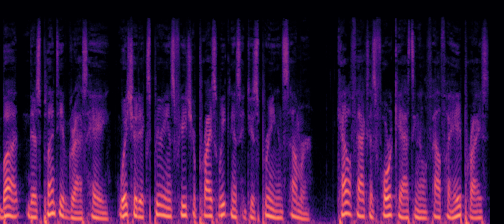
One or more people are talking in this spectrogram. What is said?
But there's plenty of grass hay, which should experience future price weakness into spring and summer. Cattlefax is forecasting an alfalfa hay price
